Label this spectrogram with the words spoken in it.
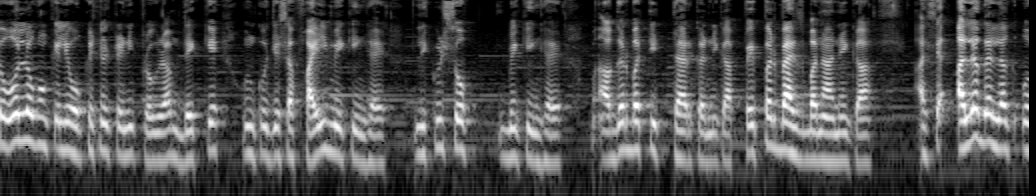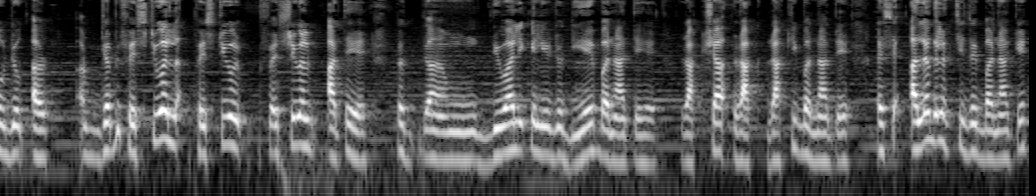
तो वो लोगों के लिए वोकेशनल ट्रेनिंग प्रोग्राम देख के उनको जैसा फ़ाइल मेकिंग है लिक्विड सोप मेकिंग है अगरबत्ती तैयार करने का पेपर बैग्स बनाने का ऐसे अलग अलग वो जो जब भी फेस्टिवल फेस्टिवल फेस्टिवल आते हैं तो दिवाली के लिए जो दिए बनाते हैं रक्षा राख, राखी बनाते हैं ऐसे अलग अलग चीज़ें बना के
